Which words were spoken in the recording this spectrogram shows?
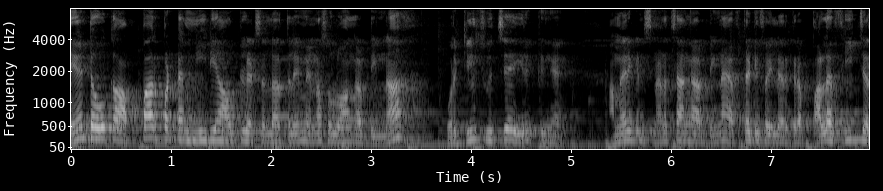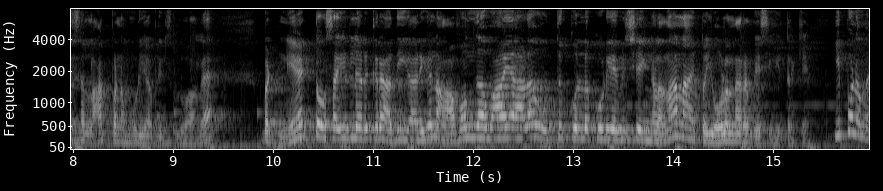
நேட்டோவுக்கு அப்பாற்பட்ட மீடியா அவுட்லெட்ஸ் எல்லாத்துலேயுமே என்ன சொல்லுவாங்க அப்படின்னா ஒரு கில் சுவிட்சே இருக்குங்க. அமெரிக்கன்ஸ் நினச்சாங்க அப்படின்னா எஃப் தேர்ட்டி ஃபைவ்ல இருக்கிற பல ஃபீச்சர்ஸை லாக் பண்ண முடியும் அப்படின்னு சொல்லுவாங்க. பட் நேட்டோ சைடில் இருக்கிற அதிகாரிகள் அவங்க வாயால் ஒத்துக்கொள்ளக்கூடிய விஷயங்களை தான் நான் இப்போ இவ்வளோ நேரம் பேசிக்கிட்டு இருக்கேன். இப்போ நம்ம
